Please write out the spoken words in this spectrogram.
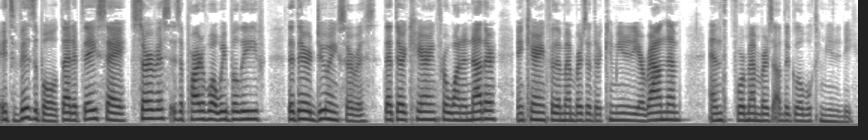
it's visible that if they say service is a part of what we believe, that they're doing service, that they're caring for one another and caring for the members of their community around them and for members of the global community.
